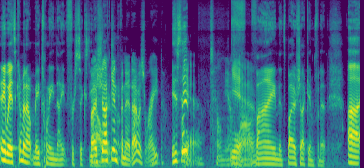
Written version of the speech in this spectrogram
Anyway, it's coming out May 29th for $60. Bioshock Infinite. I was right. Is it? Yeah. Tell me I'm Yeah. wrong. Fine, it's Bioshock Infinite. Uh,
